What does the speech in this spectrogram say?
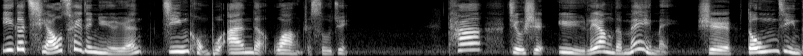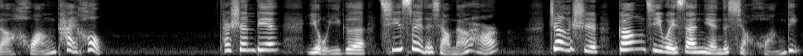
一个憔悴的女人惊恐不安地望着苏俊。她就是雨亮的妹妹，是东晋的皇太后。她身边有一个七岁的小男孩，正是刚继位三年的小皇帝。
